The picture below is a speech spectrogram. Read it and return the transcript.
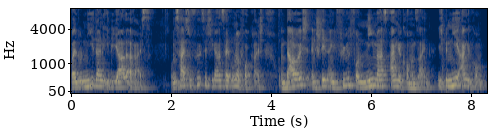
weil du nie deine Ideale erreichst. Und das heißt, du fühlst dich die ganze Zeit unerfolgreich. Und dadurch entsteht ein Gefühl von niemals angekommen sein. Ich bin nie angekommen,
